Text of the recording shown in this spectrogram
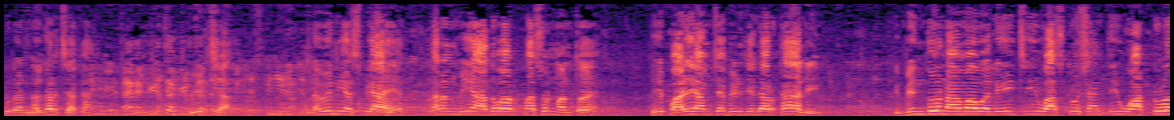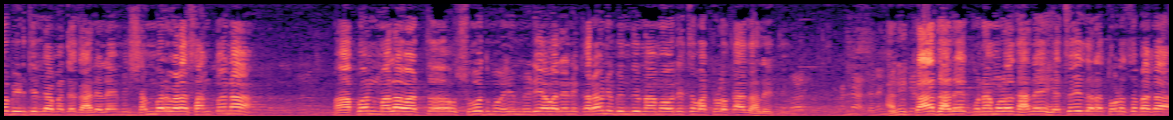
पुरा नगरच्या का? बीडच्या बीड बीडच्या. नवीन एस पी आहेत. कारण मी आजवरपासून म्हणतोय ही पाळी आमच्या बीड जिल्ह्यावर का आली? की बिंदू नामावलीची वास्तुशांती वाटोळं बीड जिल्ह्यामध्ये झालेलं आहे. मी शंभर वेळा सांगतोय ना. मग आपण मला वाटतं शोध मोहीम मीडियावाल्याने करावी बिंदू नामावलीचं वाटोळं का झालंय ते. आणि का झालंय कुणामुळं झालंय ह्याचंही जरा थोडंसं बघा.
